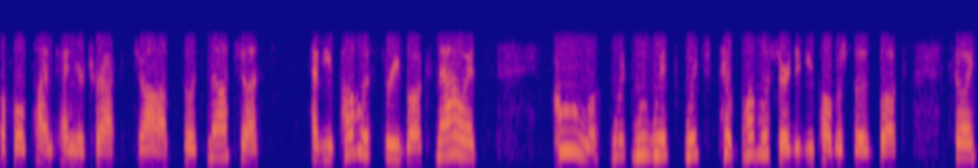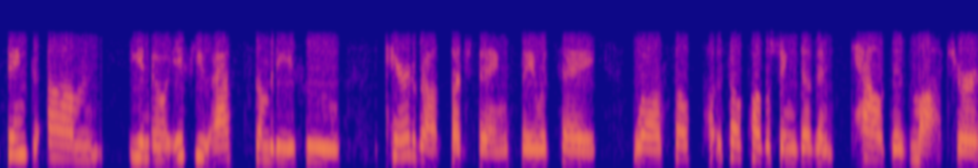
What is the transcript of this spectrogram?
a full time tenure track job. So it's not just have you published three books. Now it's who with with which publisher did you publish those books. So I think um, you know if you asked somebody who cared about such things, they would say, well, self self publishing doesn't count as much, or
